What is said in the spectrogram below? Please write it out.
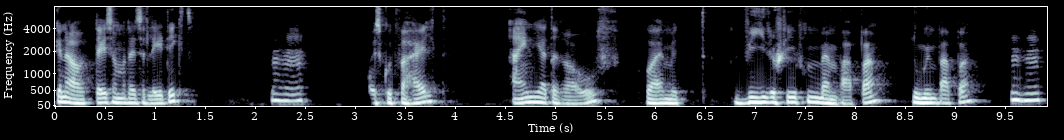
Genau, das haben wir das erledigt. Mhm. Alles gut verheilt. Ein Jahr darauf war ich mit mit meinem Papa, nur mit dem Papa, Mhm.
